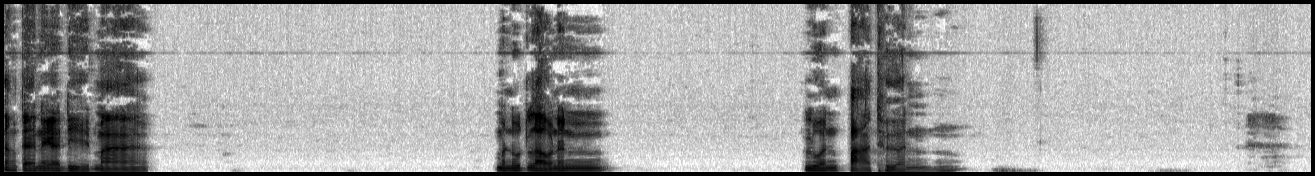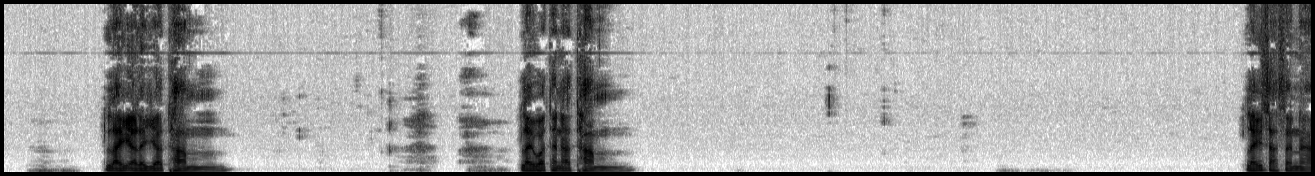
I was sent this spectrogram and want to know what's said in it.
ตั้งแต่ในอดีตมา มนุษย์เรานั้น ล้วนป่าเถื่อน ไรอารยธรรม ไรวัฒนธรรม ไรศาสนา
